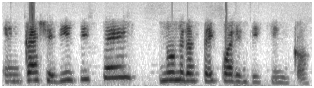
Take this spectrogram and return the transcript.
en calle 16 número 645.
